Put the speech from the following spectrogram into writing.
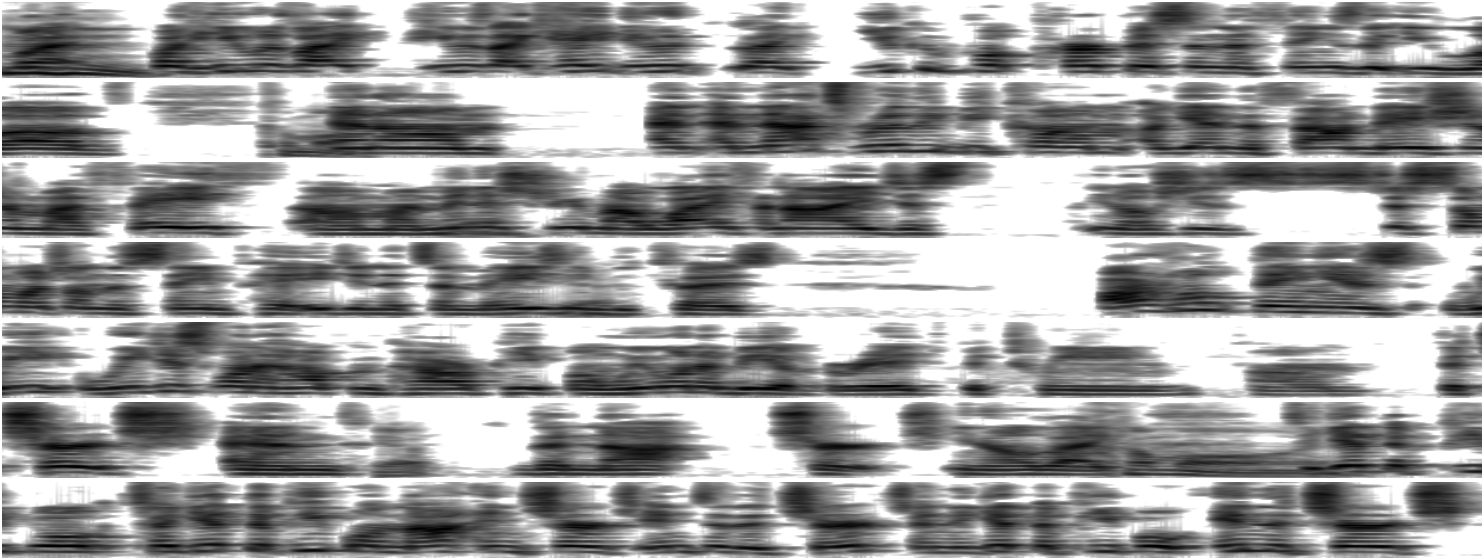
But but he was like he was like, hey dude, like you can put purpose in the things that you love. Come on. And um and, and that's really become again the foundation of my faith, um, my ministry. Yeah. My wife and I just you know, she's just so much on the same page and it's amazing yeah. because our whole thing is we we just want to help empower people and we want to be a bridge between um, the church and yep. the not church you know like to get the people to get the people not in church into the church and to get the people in the church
